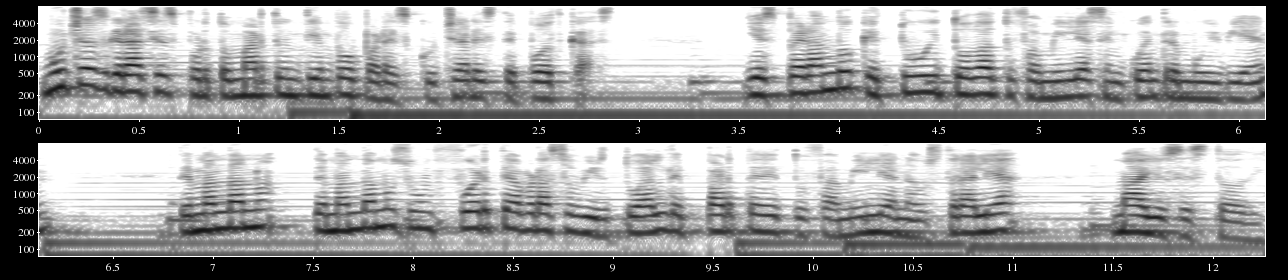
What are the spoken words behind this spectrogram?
Muchas gracias por tomarte un tiempo para escuchar este podcast y esperando que tú y toda tu familia se encuentren muy bien, te, mandamos un fuerte abrazo virtual de parte de tu familia en Australia, Mayos Study.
